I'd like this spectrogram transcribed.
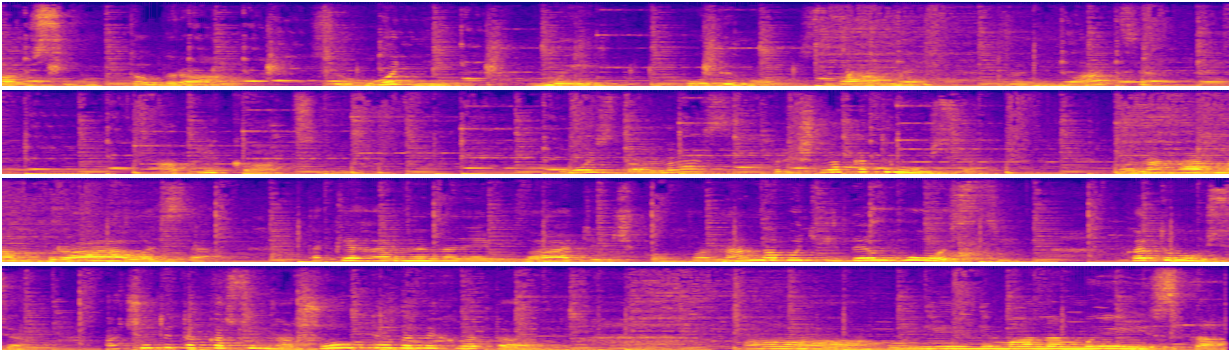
вам всім добра. Сьогодні ми будемо з вами займатися аплікацією. Ось до нас прийшла Катруся. Вона гарно вбралася, таке гарне на неї платячко. Вона, мабуть, іде в гості. Катруся, а чого ти така сумна? Що у тебе не вистачає? А, у неї нема намиста.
